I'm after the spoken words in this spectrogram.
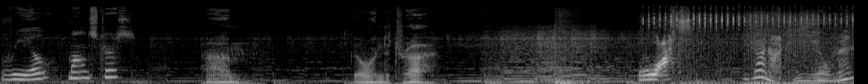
real monsters? I'm going to try. What? You're not human.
